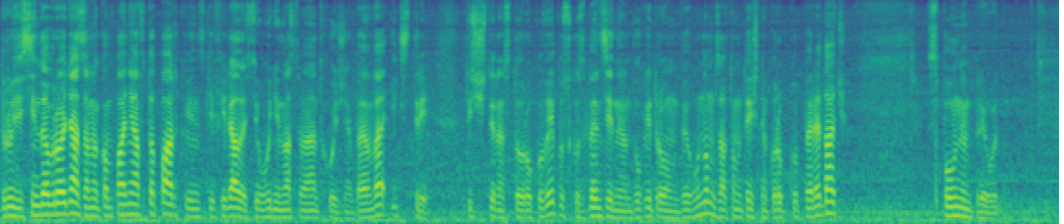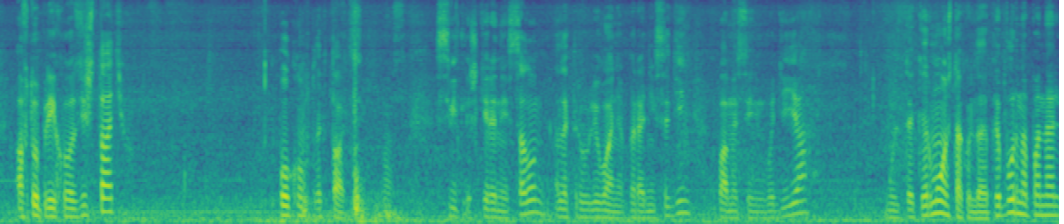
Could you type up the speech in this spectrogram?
Друзі, всім доброго дня! З вами компанія Автопарк, Вінські філіали. Сьогодні у нас надходження BMW X3 2014 року випуску з бензиновим 2-літровим двигуном з автоматичною коробкою передач з повним приводом. Авто приїхало зі штатів. По комплектації у нас світлий шкіряний салон, електрорегулювання передніх сидінь, пам'ять водія, мультикермо, ось так виглядає приборна панель,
